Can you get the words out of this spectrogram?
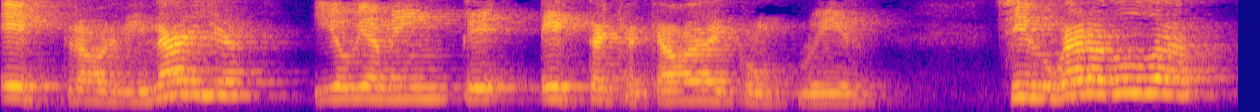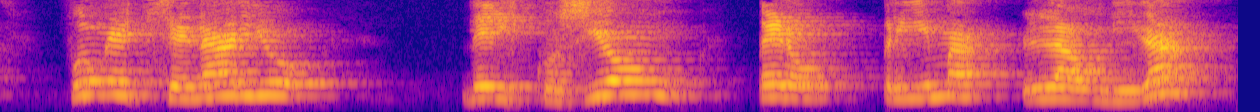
Extraordinaria y obviamente esta que acaba de concluir. Sin lugar a duda, fue un escenario de discusión, pero prima la unidad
